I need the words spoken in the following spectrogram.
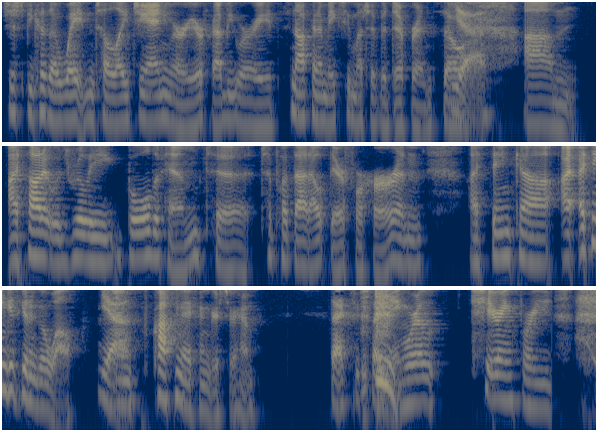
just because I wait until like January or February, it's not going to make too much of a difference. So, yeah. um, I thought it was really bold of him to to put that out there for her, and I think uh, I, I think it's going to go well. Yeah. I'm crossing my fingers for him. That's exciting. We're cheering for you.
